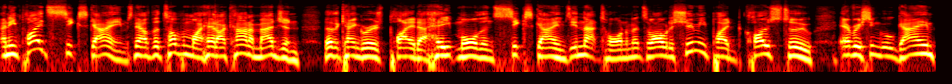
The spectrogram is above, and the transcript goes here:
and he played six games. Now, at the top of my head, I can't imagine that the Kangaroos played a heap more than six games in that tournament. So I would assume he played close to every single game.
